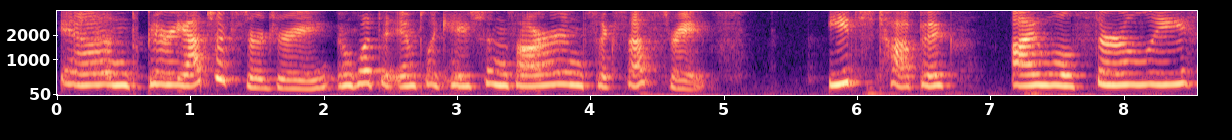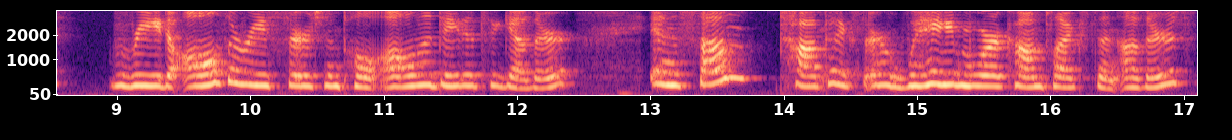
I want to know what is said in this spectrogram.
and bariatric surgery and what the implications are and success rates. Each topic, I will thoroughly read all the research and pull all the data together. And some topics are way more complex than others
